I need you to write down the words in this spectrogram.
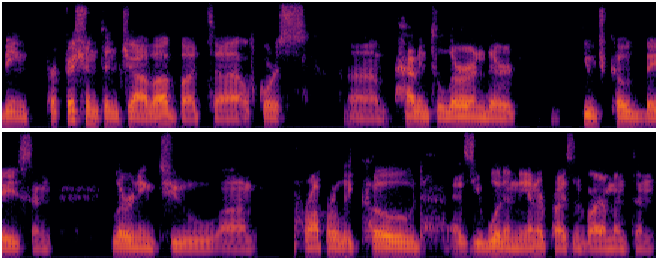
being proficient in Java, but uh, of course, um, having to learn their huge code base and learning to um, properly code as you would in the enterprise environment and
